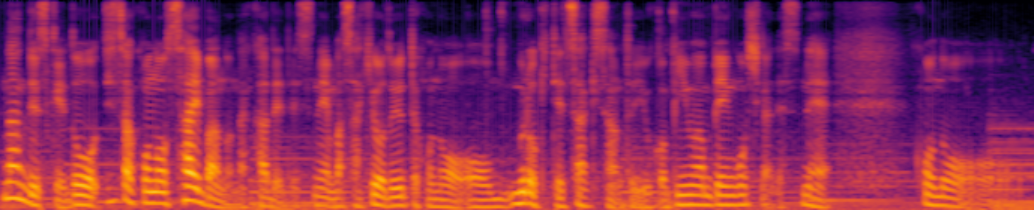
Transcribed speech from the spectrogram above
なんですけど実はこの裁判の中でですね、まあ、先ほど言ったこの室木哲明さんという敏腕弁護士がですねこの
